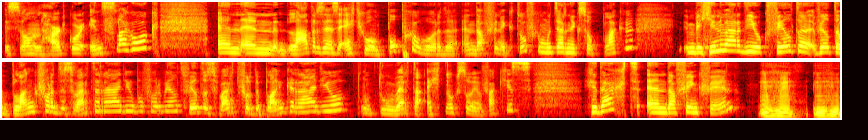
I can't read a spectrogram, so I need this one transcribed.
is wel een hardcore inslag ook. En, en later zijn ze echt gewoon pop geworden. En dat vind ik tof. Je moet daar niks op plakken. In het begin waren die ook veel te, veel te blank voor de zwarte radio bijvoorbeeld. Veel te zwart voor de blanke radio. Want toen werd dat echt nog zo in vakjes gedacht. En dat vind ik fijn. Mhm, mhm.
